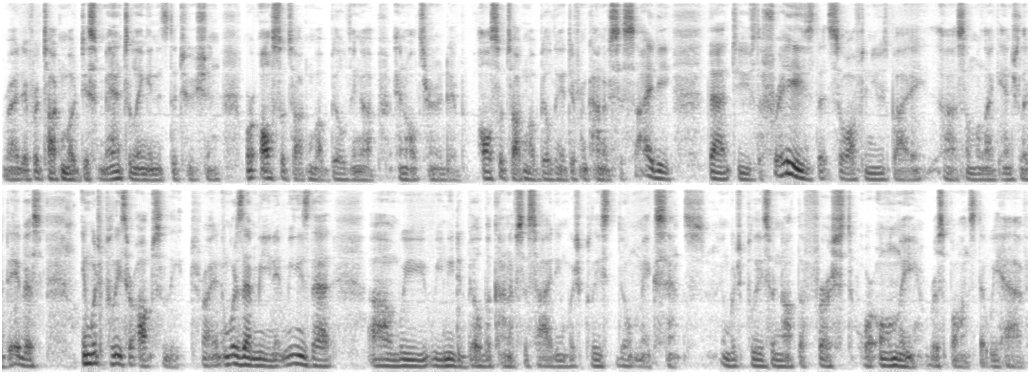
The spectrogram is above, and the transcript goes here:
right? If we're talking about dismantling an institution, we're also talking about building up an alternative, also talking about building a different kind of society that, to use the phrase that's so often used by uh, someone like Angela Davis, in which police are obsolete, right? And what does that mean? It means that um, we, we need to build the kind of society in which police don't make sense, in which police are not the the first or only response that we have.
